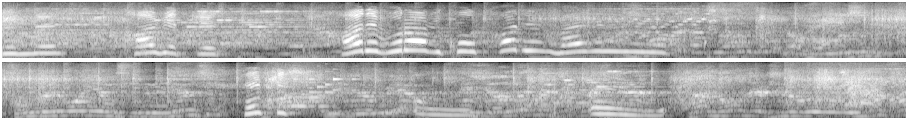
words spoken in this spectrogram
Benden kaybedeceğiz. Hadi vur abi kolt hadi mermim yok. Ya dalgasın son bölüm oynuyormuş bugün biliyor musun? Hepsi Biliyorum biliyorum. Allah Yandan da öldü. Lan ne olacak şimdi bu? Ölüyorsun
